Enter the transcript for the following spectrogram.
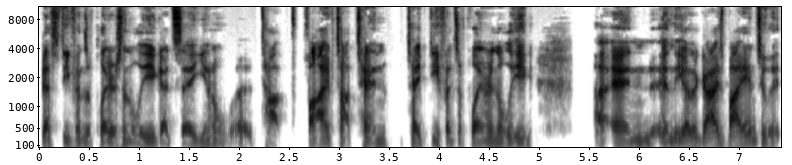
best defensive players in the league. I'd say you know uh, top five, top ten type defensive player in the league. Uh, and and the other guys buy into it.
